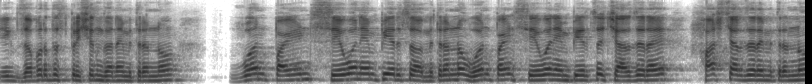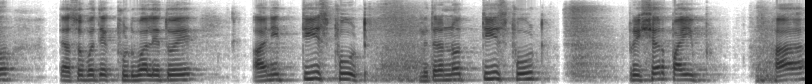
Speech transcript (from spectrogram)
एक जबरदस्त प्रेशर गन आहे मित्रांनो. वन पॉईंट सेवन एम्पियरचं मित्रांनो वन पॉईंट सेवन एम्पियरचं चार्जर आहे फास्ट चार्जर आहे मित्रांनो. त्यासोबत एक फुटबॉल येतो आहे आणि तीस फूट मित्रांनो तीस फूट प्रेशर पाईप हा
